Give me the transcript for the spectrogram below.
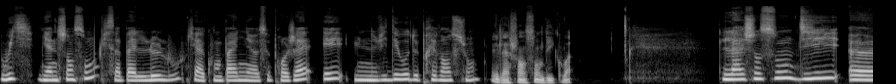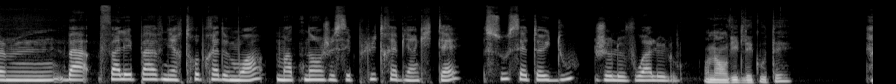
Oui, il y a une chanson qui s'appelle Le Loup qui accompagne ce projet et une vidéo de prévention. Et la chanson dit quoi? La chanson dit euh, bah fallait pas venir trop près de moi. Maintenant, je sais plus très bien qui t'es. Sous cet œil doux, je le vois le loup. On a envie de l'écouter?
